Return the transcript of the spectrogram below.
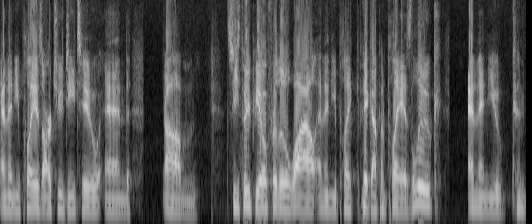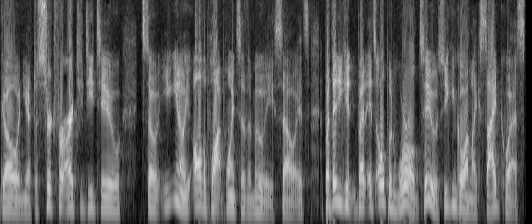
and then you play as R two D two and um, C three PO for a little while, and then you play pick up and play as Luke. And then you can go and you have to search for R two D two. So you, you know all the plot points of the movie. So it's but then you can but it's open world too. So you can go on like side quests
